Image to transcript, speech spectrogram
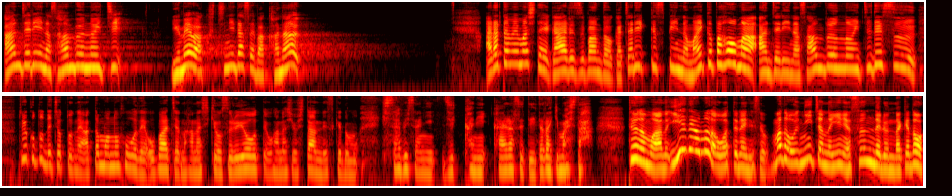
アンジェリーナ3分の1。夢は口に出せば叶う。改めまして、ガールズバンドガチャリックスピンのマイクパフォーマー、アンジェリーナ3分の1です。ということで、ちょっとね、頭の方でおばあちゃんの話今日するよってお話をしたんですけども、久々に実家に帰らせていただきました。というのも、あの、家ではまだ終わってないんですよ。まだお兄ちゃんの家には住んでるんだけど、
